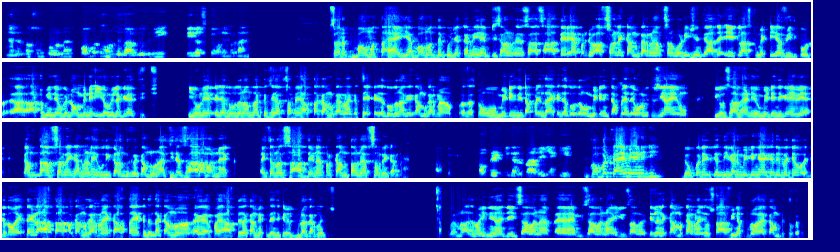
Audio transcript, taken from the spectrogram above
ਨਗਰ ਕੌਂਸਲ ਕੋਲ ਬਹੁਤ ਹੋਣ ਦੇ ਬਾਵਜੂਦ ਵੀ ਬੇਵਸ ਕਿਉਂ ਨੇ ਪ੍ਰਧਾਨ ਜੀ? ਸਰ ਬਹੁਮਤ ਤਾਂ ਹੈ ਹੀ ਹੈ। ਬਹੁਮਤ ਦੇ ਕੋਈ ਚੱਕਰ ਨਹੀਂ। ਐਮਪੀ ਸਾਹਿਬ ਅਹ, ਸਾ- ਸਾਥ ਦੇ ਰਿਹਾ ਪਰ ਜੋ ਅਫਸਰਾਂ ਨੇ ਕੰਮ ਕਰਨਾ ਅਫਸਰਾਂ ਕੋਲ ਐਡੀਸ਼ਨ ਚਾਰਜ ਹੈ। ਏ ਕਲਾਸ ਕਮੇਟੀ ਆ ਫਰੀਦਕੋਟ। 8 ਮਹੀਨੇ ਹੋ ਗਏ 9 ਮਹੀਨੇ ਈਓ ਨਹੀਂ ਲੱਗਿਆ ਇੱਥੇ। ਈਓ ਨੇ ਇੱਕ ਜਾਂ ਦੋ ਦਿਨ ਆਉਂਦਾ ਕਿਸੇ ਅਫਸਰ ਨੇ ਹਫਤਾ ਕੰਮ ਕਰਨਾ ਕਿਤੇ ਇੱਕ ਜਾਂ ਦੋ ਦਿਨ ਆ ਕੇ ਕੰਮ ਕਰਨਾ। ਉਹ ਮੀਟਿੰਗ 'ਚ ਟੱਪ ਜਾਂਦਾ ਇੱਕ ਜਾਂ ਦੋ ਦਿਨ ਉਹ ਮੀਟਿੰਗ ਟੱਪ ਜਾਂਦੇ। ਹੁਣ ਵੀ ਤੁਸੀਂ ਆਏ ਹੋ। ਈਓ ਸਾਹਿਬ ਹੈ ਨਹੀਂ ਉਹ ਮੀਟਿੰਗ 'ਚ ਗਏ ਹੋਏ ਆ। ਕੰਮ ਤਾਂ ਅਫਸਰ ਨੇ ਕਰਨਾ ਨੇ ਉਹਦੀ ਕਲਮ ਤੱਕ ਕੰਮ ਹੋਣਾ। ਅਸੀਂ ਤਾਂ ਸਹਾਰਾ ਬਣਨਾ ਇੱਕ। ਅਸੀਂ ਤਾਂ ਉਹਨਾਂ ਦਾ ਸਾਥ ਦੇਣਾ ਪਰ ਕੰਮ ਤਾਂ ਉਹਨੇ ਅਫਸਰ ਨੇ ਕਰਨਾ। ਆਪਰੇਟ ਨਹੀਂ ਕਰ ਪਾ ਰਹੀ ਜਾਂ ਕੀ? ਕੋਬਰ ਟਾਈਮ ਹੈ ਨਹੀਂ ਜੀ। ਜੋ ਕਦੇ ਚੰਡੀਗੜ੍ਹ ਮੀਟਿੰਗ ਹੈ ਕਦੇ ਵਜੋਂ ਜਦੋਂ ਇੱਕ ਜਿਹੜਾ ਹਫਤਾ ਆਪਾਂ ਕੰਮ ਕਰਨਾ ਹੈ ਇੱਕ ਹਫਤਾ ਇੱਕ ਦਿਨ ਦਾ ਕੰਮ ਆਪਾਂ ਹਫ਼ਤੇ ਦਾ ਕੰਮ ਇੱਕ ਦਿਨ 'ਚ ਕਿਵੇਂ ਪੂਰਾ ਕਰਨਾ ਕੋਈ ਮੁਲਾਜ਼ਮ ਹੀ ਨਹੀਂ ਨਾ ਜਈ ਸਾਹਿਬ ਆ, ਨਾ ਐਮਪੀ ਸਾਹਿਬ ਨਾ ਯੂ ਸਾਹਿਬ ਆ। ਜਿਨ੍ਹਾਂ ਨੇ ਕੰਮ ਕਰਨਾ ਜੋ ਸਟਾਫ ਹੀ ਨਾ ਪੂਰਾ ਹੋਇਆ ਕੰਮ ਕਿੱਥੋਂ ਕਰੇ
